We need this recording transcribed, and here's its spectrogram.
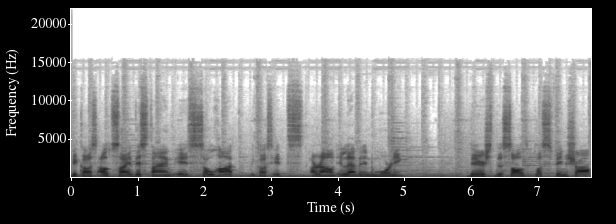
because outside this time is so hot because it's around 11 in the morning. There's the Salt Plus Fin shop,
